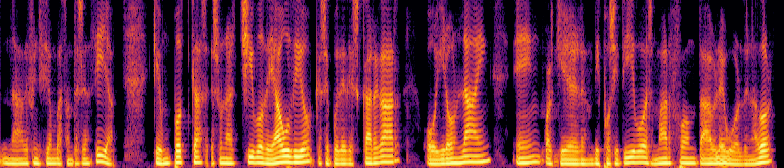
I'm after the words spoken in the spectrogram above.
una definición bastante sencilla, que un podcast es un archivo de audio que se puede descargar o ir online en cualquier dispositivo, smartphone, tablet u ordenador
